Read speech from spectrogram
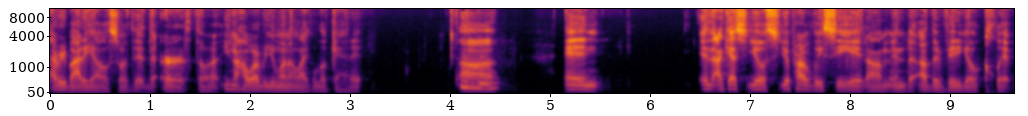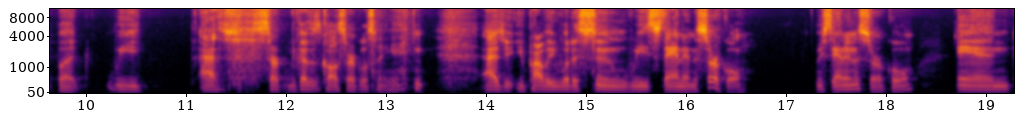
everybody else or the, the earth or you know however you want to like look at it uh, mm-hmm. uh and and i guess you'll you'll probably see it um in the other video clip but we as because it's called circle singing, as you, you probably would assume, we stand in a circle. We stand in a circle, and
